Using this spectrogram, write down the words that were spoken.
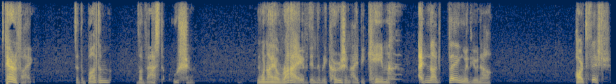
it's terrifying. It's at the bottom of a vast ocean. And when I arrived in the recursion, I became I'm not playing with you now. Hard fish.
